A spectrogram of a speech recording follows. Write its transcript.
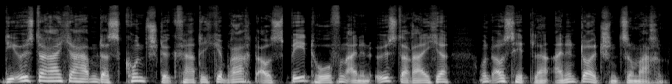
Die Österreicher haben das Kunststück fertiggebracht, aus Beethoven einen Österreicher und aus Hitler einen Deutschen zu machen.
